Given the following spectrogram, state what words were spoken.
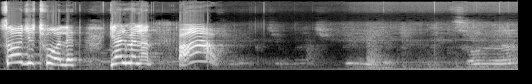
Sadece tuvalet. Gelme lan. Aa! Sonra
